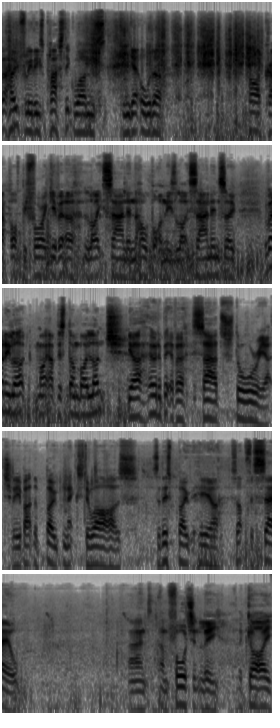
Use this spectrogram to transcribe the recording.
but hopefully these plastic ones can get all the hard crap off before I give it a light sand and the whole bottom needs light sanding so with any luck might have this done by lunch yeah I heard a bit of a sad story actually about the boat next to ours so this boat here is up for sale and unfortunately the guy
